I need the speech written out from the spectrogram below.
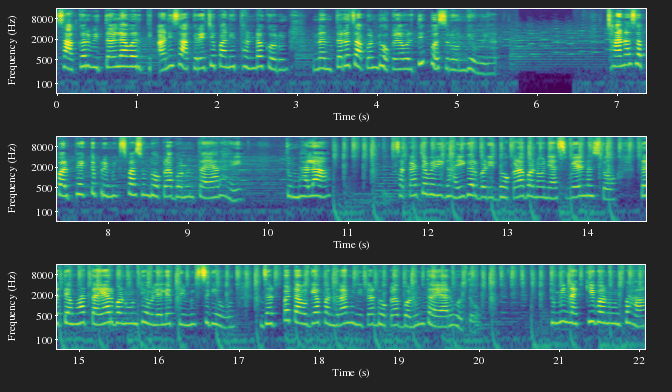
साखर वितळल्यावरती आणि साखरेचे पाणी थंड करून नंतरच आपण ढोकळ्यावरती पसरवून घेऊयात. छान असा परफेक्ट प्रिमिक्सपासून ढोकळा बनवून तयार आहे. तुम्हाला सकाळच्या वेळी घाई गडबडीत ढोकळा बनवण्यास वेळ नसतो तर तेव्हा तयार बनवून ठेवलेले प्रीमिक्स घेऊन झटपट अवघ्या पंधरा मिनिटात ढोकळा बनवून तयार होतो. तुम्ही नक्की बनवून पहा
